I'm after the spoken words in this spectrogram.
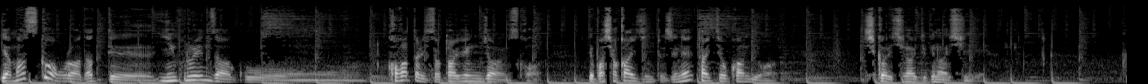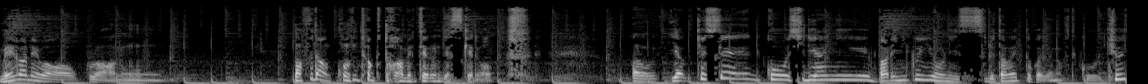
いやマスクはほらだってインフルエンザこうかかったりしたら大変じゃないですか。やっぱ社会人としてね体調管理はしっかりしないといけないし。メガネはほらあのまあ普段コンタクトはめてるんですけど。あのいや決してこう知り合いにバレにくいようにするためとかじゃなくてこう休日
